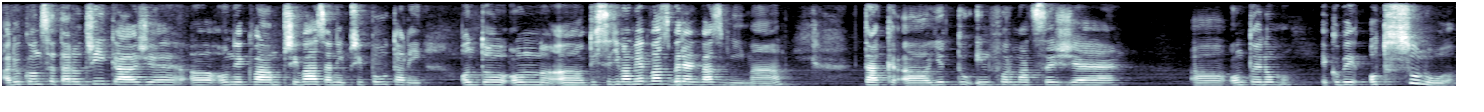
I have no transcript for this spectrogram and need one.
A dokonce ta říká, že uh, on je k vám přivázaný, připoutaný. On to, on, uh, když se dívám, jak vás bere, jak vás vnímá, tak uh, je tu informace, že uh, on to jenom jakoby odsunul,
